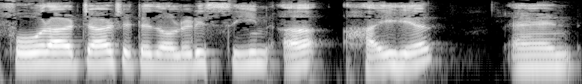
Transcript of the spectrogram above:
4 hour charts it has already seen a high here and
